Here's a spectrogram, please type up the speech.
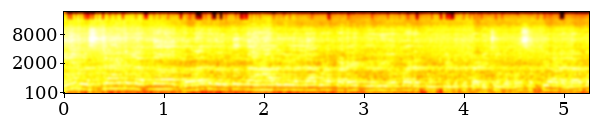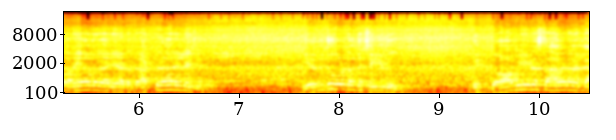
ഈ ബസ് സ്റ്റാൻഡിൽ അന്ന് നിറഞ്ഞു നിൽക്കുന്ന ആളുകളെല്ലാം കൂടെ കടയിൽ കയറി ഇവന്മാരെ തൂക്കി എടുത്തിട്ട് അടിച്ചു. നമ്മൾ സത്യമാണ് എല്ലാവർക്കും അറിയാവുന്ന കാര്യമാണ് നാട്ടുകാരല്ലേ ചെയ്തു എന്തുകൊണ്ടത് ചെയ്തു? ഇത് ടോമിയുടെ സ്ഥാപനമല്ല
